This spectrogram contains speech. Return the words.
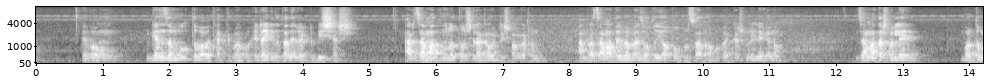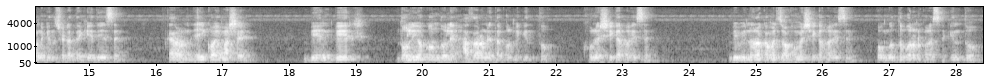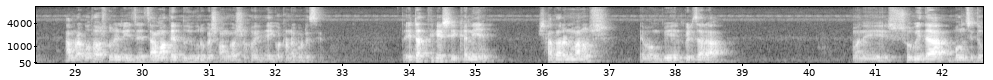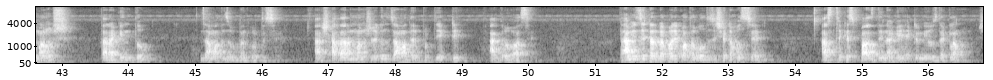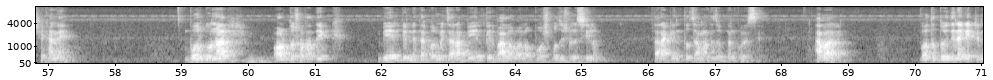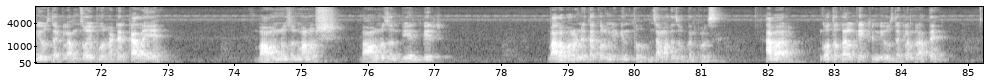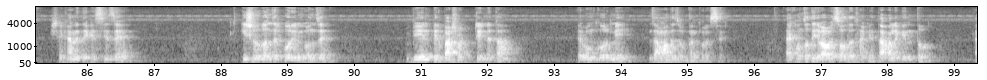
এবং গ্যাঞ্জাম মুক্তভাবে থাকতে পারব। এটাই কিন্তু তাদের একটা বিশ্বাস। আর জামাত মূলত সেরকম একটি সংগঠন। আমরা জামাতের ব্যাপারে যতই অপপ্রচার, অপব্যাখ্যা শুনি না কেন, জামাত আসলে বর্তমানে কিন্তু সেটা দেখিয়ে দিয়েছে। কারণ এই কয় মাসে বিএনপির দলীয় কোন দলে হাজারো নেতাকর্মী কিন্তু খুনের শিকার হয়েছে বিভিন্ন রকমের জখমের শিকার হয়েছে পঙ্গুত্ব বরণ করেছে, কিন্তু আমরা কোথাও শুনিনি যে জামাতের দুই গ্রুপের সংঘর্ষ হয়ে এই ঘটনা ঘটেছে। তো এটার থেকে শিক্ষা নিয়ে সাধারণ মানুষ এবং বিএনপির যারা মানে সুবিধা বঞ্চিত মানুষ, তারা কিন্তু জামাতে যোগদান করতেছে। আর সাধারণ মানুষের কিন্তু জামাতের প্রতি একটি আগ্রহ আছে। তা আমি যেটার ব্যাপারে কথা বলতেছি সেটা হচ্ছে, আজ থেকে পাঁচ দিন আগে একটা নিউজ দেখলাম, সেখানে বরগুনার অর্ধ শতাধিক বিএনপির নেতাকর্মী যারা বিএনপির ভালো ভালো পোস্ট পজিশনে ছিল, তারা কিন্তু জামাতে যোগদান করেছে। আবার গত দুই দিন আগে একটি নিউজ দেখলাম, জয়পুরহাটের কালাইয়ে বাউন্ন জন মানুষ বাউন্ন জন বিএনপির ভালো ভালো নেতাকর্মী কিন্তু জামাতে যোগদান করেছে। আবার গতকালকে একটি নিউজ দেখলাম রাতে, সেখানে দেখেছি যে কিশোরগঞ্জের করিমগঞ্জে বিএনপির বাষট্টি নেতা এবং কর্মী জামাতে যোগদান করেছে। এখন যদি এভাবে চলতে থাকে, তাহলে কিন্তু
